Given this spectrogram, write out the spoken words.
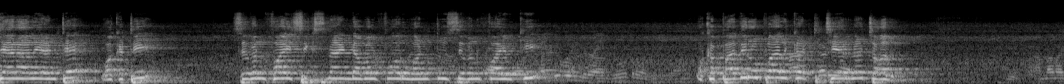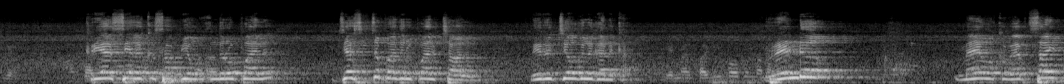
చేరాలి అంటే ఒకటి seven five six nine double four one two seven ఫైవ్కి ఒక పది రూపాయలు కట్టి చేరినా చాలు. క్రియాశీలక సభ్యం వంద రూపాయలు జస్ట్ పది రూపాయలు చాలు. నిరుద్యోగులు కనుక రెండు మేము ఒక వెబ్సైట్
